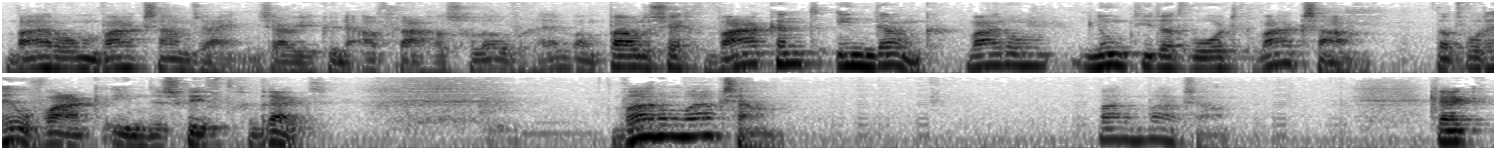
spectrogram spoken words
Waarom waakzaam zijn, zou je kunnen afvragen als gelovige. Hè? Want Paulus zegt wakend in dank. Waarom noemt hij dat woord waakzaam? Dat wordt heel vaak in de schrift gebruikt. Waarom waakzaam? Waarom waakzaam? Kijk,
